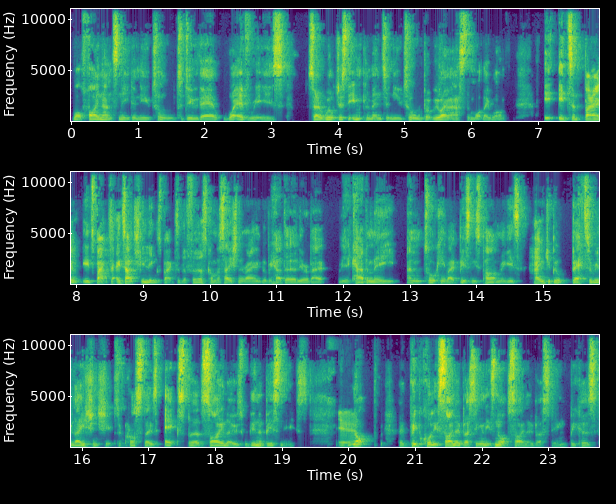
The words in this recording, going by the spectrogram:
well, finance need a new tool to do their whatever it is. So we'll just implement a new tool, but we won't ask them what they want. It, it's about, it's back to, it actually links back to the first conversation around that we had earlier about the academy and talking about business partnering is how do you build better relationships across those expert silos within a business? Yeah. Not people call it silo busting and it's not silo busting because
